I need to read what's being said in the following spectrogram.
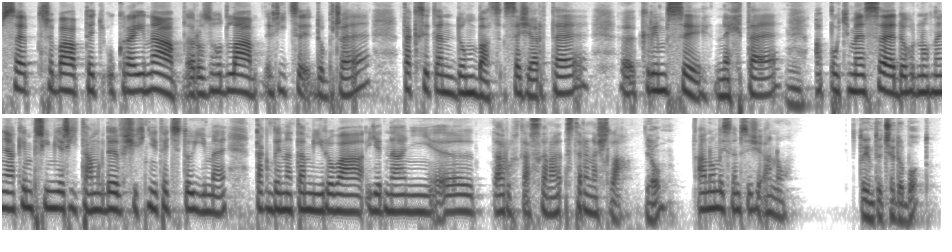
se třeba teď Ukrajina rozhodla říci dobře, tak si ten Donbass sežerte, eh, Krym si nechte hmm. a pojďme se dohodnout na nějakém příměří tam, kde všichni teď stojíme, tak by na ta mírová jednání eh, ta ruská strana šla. Jo? Ano, myslím si, že ano. To jim teče do bod?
